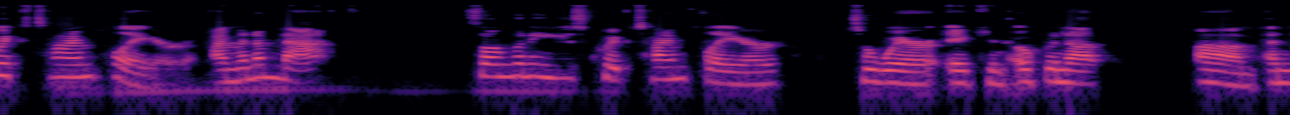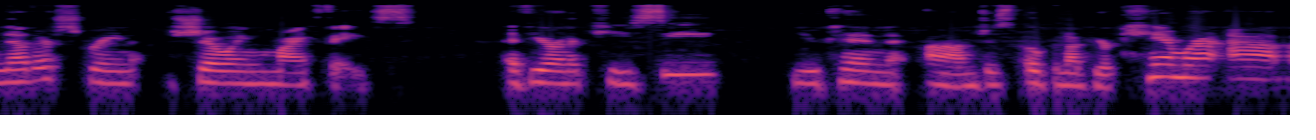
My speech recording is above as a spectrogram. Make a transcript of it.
QuickTime Player. I'm in a Mac, so I'm going to use QuickTime Player to where it can open up um, another screen showing my face. If you're on a PC, you can um, just open up your camera app,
